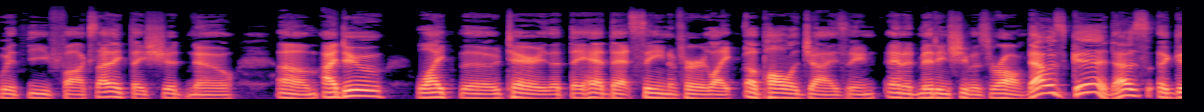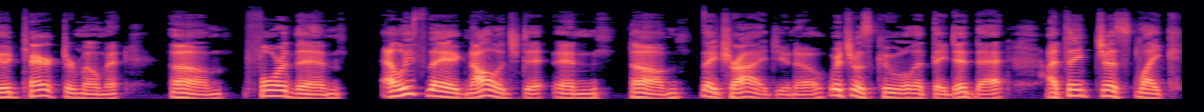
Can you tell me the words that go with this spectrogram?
with you, Fox. I think they should know. Um, I do like though Terry that they had that scene of her like apologizing and admitting she was wrong. That was good. That was a good character moment um for them. At least they acknowledged it and um they tried, you know, which was cool that they did that. I think just like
